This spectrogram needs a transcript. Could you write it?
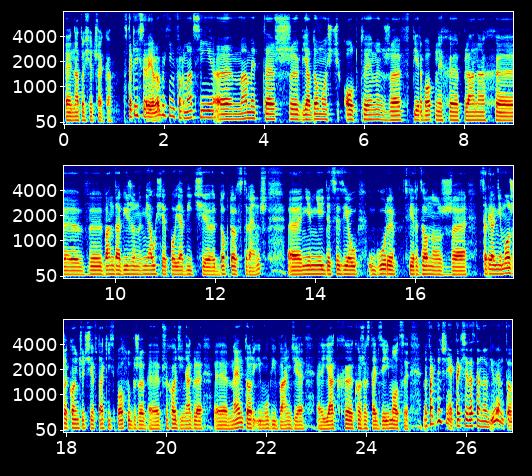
e, na to się czeka. Z takich serialowych informacji mamy też wiadomość o tym, że w pierwotnych planach w WandaVision miał się pojawić Doctor Strange. Niemniej decyzją u góry stwierdzono, że serial nie może kończyć się w taki sposób, że e, przychodzi nagle e, mentor i mówi Wandzie, e, jak korzystać z jej mocy. No faktycznie, jak tak się zastanowiłem, to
